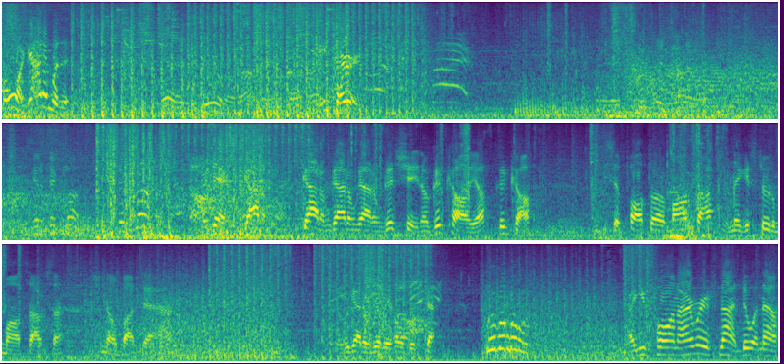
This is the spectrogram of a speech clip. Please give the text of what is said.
Oh, I got him with it! Yeah, there's two of them out there. He's hurt. There's two for the other one. He's gonna pick him up. Pick him up! Right there. Got him. Got him, got him, got him. Good shit. No, good call, yo. Good call. He said, Paul, throw the Molotov and make us through the Molotov, son. You know about that, huh? So we gotta really hold this down. Move, move, move. Are you full on armor? If not, do it now.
